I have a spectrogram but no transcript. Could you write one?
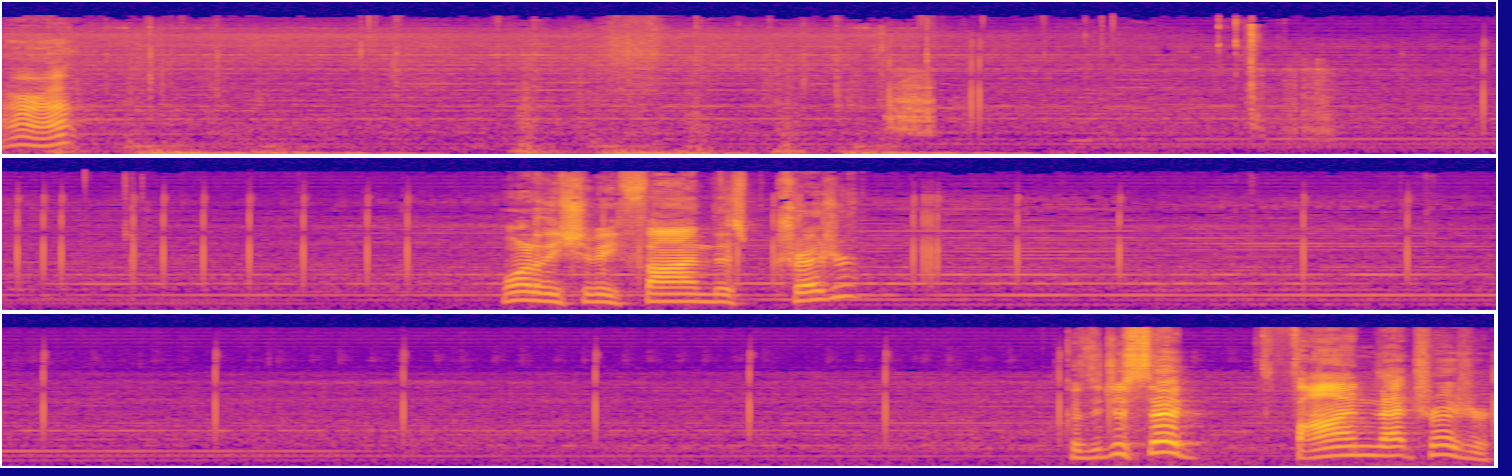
Alright. One of these should be find this treasure. Because it just said find that treasure.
